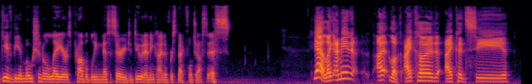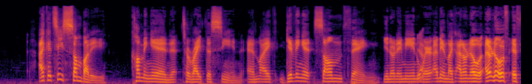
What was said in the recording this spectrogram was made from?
give the emotional layers probably necessary to do it any kind of respectful justice. Yeah, like I mean, I look, I could, I could see, I could see somebody coming in to write this scene and like giving it something you know what i mean yeah. where i mean like i don't know i don't know if if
